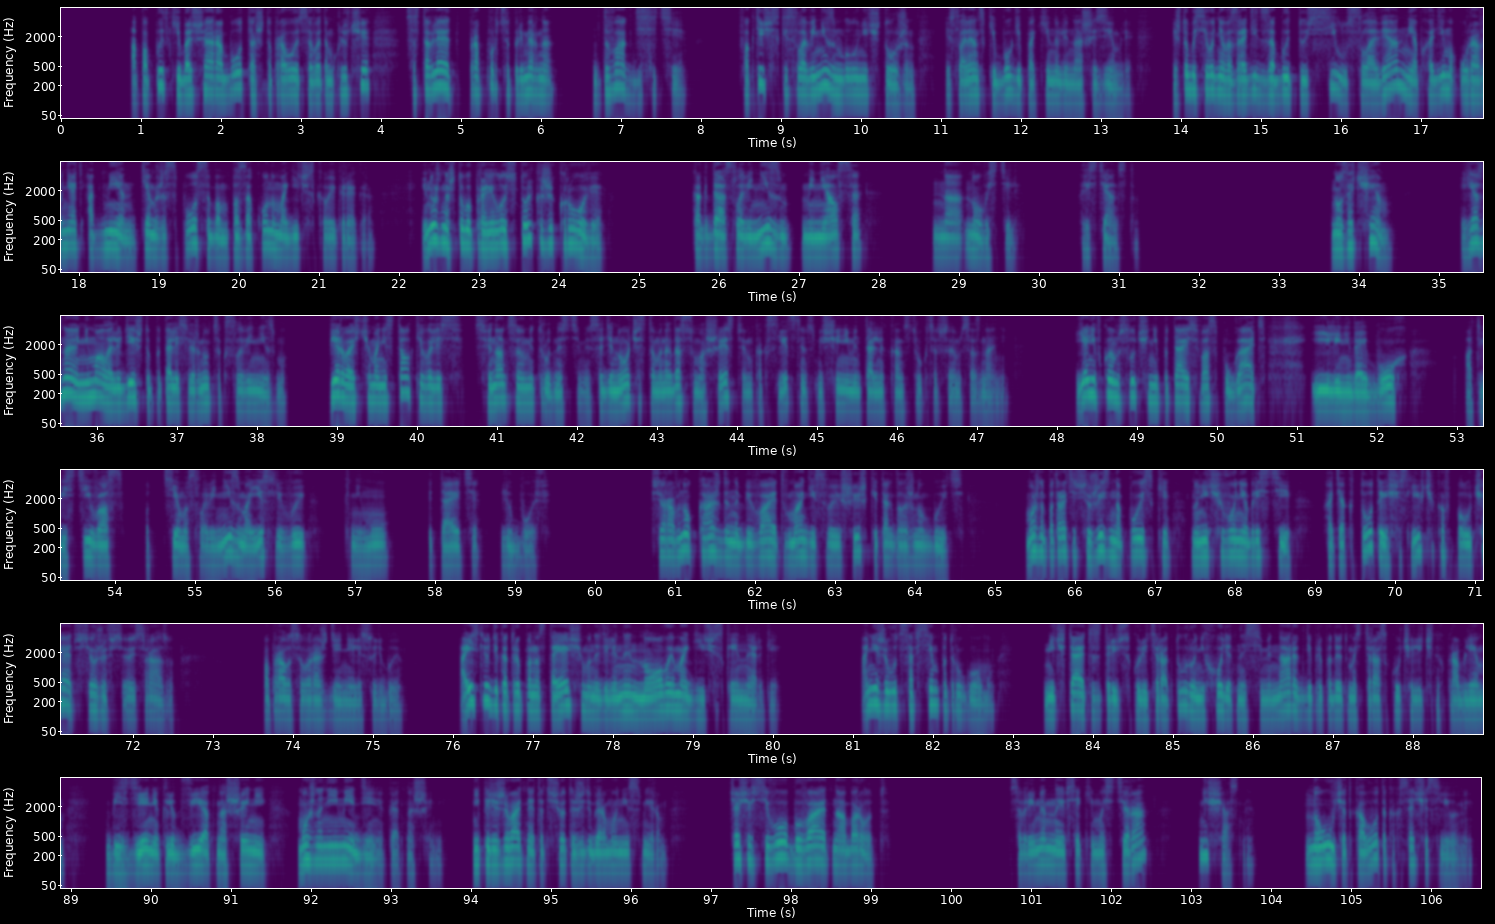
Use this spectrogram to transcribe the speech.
А попытки и большая работа, что проводится в этом ключе, составляют пропорцию примерно 2 к 10. Фактически славянизм был уничтожен, и славянские боги покинули наши земли — и чтобы сегодня возродить забытую силу славян, необходимо уравнять обмен тем же способом по закону магического эгрегора. И нужно, чтобы пролилось столько же крови, когда славянизм менялся на новый стиль христианство. Но зачем? Я знаю немало людей, что пытались вернуться к славянизму. Первое, с чем они сталкивались, с финансовыми трудностями, с одиночеством, иногда с сумасшествием, как следствием смещения ментальных конструкций в своем сознании. Я ни в коем случае не пытаюсь вас пугать или, не дай бог, отвести вас от темы славянизма, если вы к нему питаете любовь. Все равно каждый набивает в магии свои шишки, так должно быть. Можно потратить всю жизнь на поиски, но ничего не обрести, хотя кто-то из счастливчиков получает все же все и сразу, по праву своего рождения или судьбы. А есть люди, которые по-настоящему наделены новой магической энергией. Они живут совсем по-другому. Не читают эзотерическую литературу, не ходят на семинары, где преподают мастера с кучей личных проблем. Без денег, любви, отношений можно не иметь денег и отношений не переживать на этот счет и жить в гармонии с миром. Чаще всего бывает наоборот. Современные всякие мастера несчастны, но учат кого-то, как стать счастливыми.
